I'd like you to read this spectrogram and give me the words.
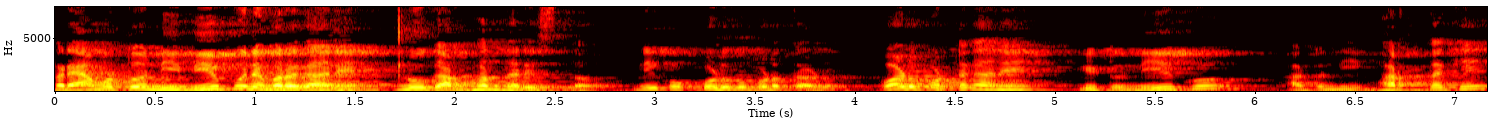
ప్రేమతో నీ వీపు నిమరగానే నువ్వు గర్భం ధరిస్తావు. నీకు కొడుకు పుడతాడు. వాడు పుట్టగానే ఇటు నీకు అటు నీ భర్తకి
